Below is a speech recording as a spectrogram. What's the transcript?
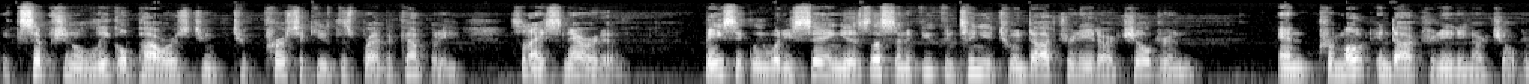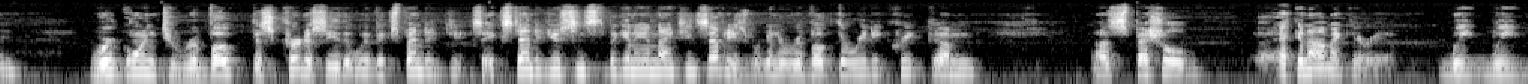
exceptional legal powers to to persecute this private company. It's a nice narrative, basically what he's saying is listen, if you continue to indoctrinate our children and promote indoctrinating our children, we're going to revoke this courtesy that we've extended, extended you since the beginning of the 1970s. We're going to revoke the Reedy Creek um, uh, special economic area. We, we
